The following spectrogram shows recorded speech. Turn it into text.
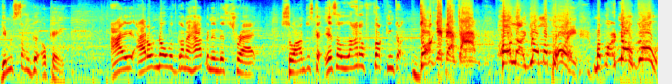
Give me some good. Okay. I I don't know what's gonna happen in this track, so I'm just. It's a lot of fucking. Don't get Donkey bitches! Hold on, yo, my boy, my boy. No, go.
